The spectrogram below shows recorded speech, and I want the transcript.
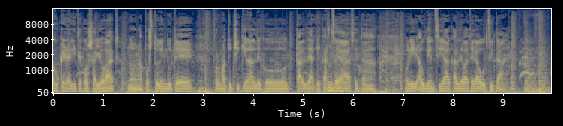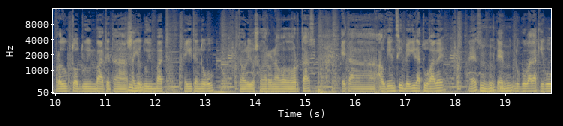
aukera egiteko saio bat, non aposto egin dute formatu txikien aldeko taldeak ekartzeaz eta hori audientziak alde batera utzita produkto duin bat eta saio duin bat egiten dugu eta hori oso arronago hortaz eta audientzi begiratu gabe ez? Porque gu badakigu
